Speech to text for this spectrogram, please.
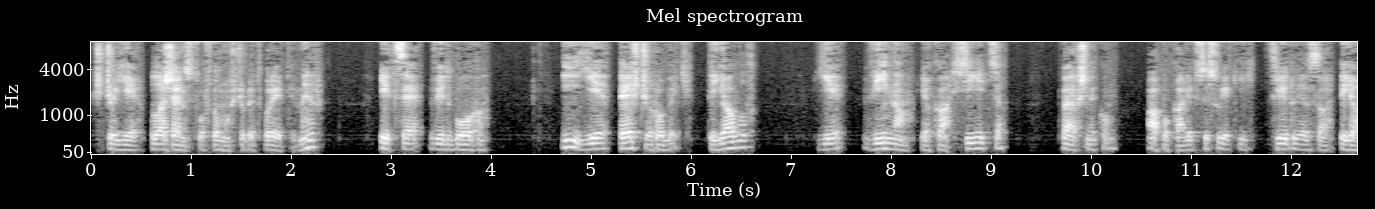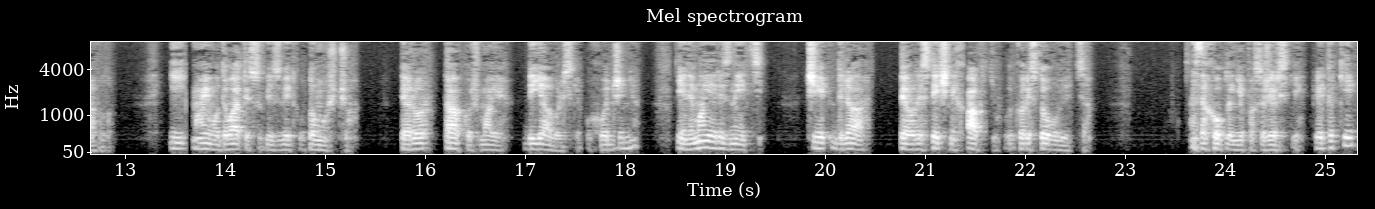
що є блаженство в тому, щоб творити мир, і це від Бога, і є те, що робить диявол, є війна, яка сіється вершником апокаліпсису, який слідує за дияволом. І маємо давати собі звідку тому, що терор також має диявольське походження, і немає різниці, чи для терористичних актів використовуються захоплені пасажирські літаки,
